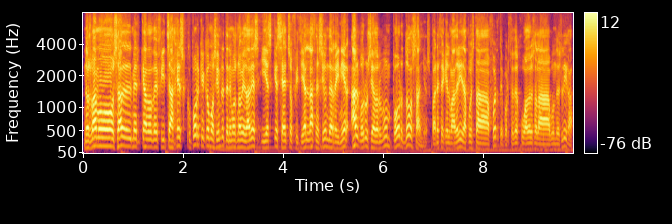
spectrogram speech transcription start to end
Nos vamos al mercado de fichajes porque, como siempre, tenemos novedades y es que se ha hecho oficial la cesión de Reinier al Borussia Dortmund por dos años. Parece que el Madrid apuesta fuerte por ceder jugadores a la Bundesliga.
